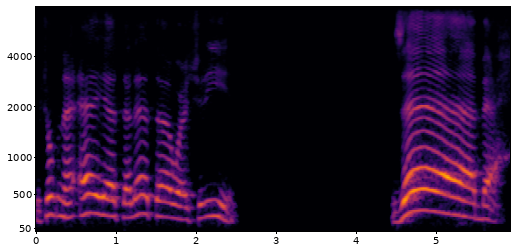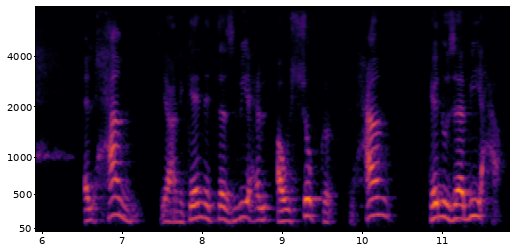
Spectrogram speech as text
وشفنا آية 23 ذابح الحمد يعني كأن التسبيح أو الشكر. الحمد كأنه ذبيحة.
